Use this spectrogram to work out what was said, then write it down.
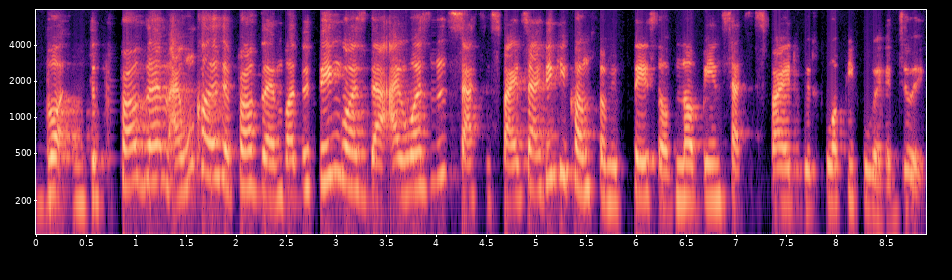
But the problem, I won't call it a problem, but the thing was that I wasn't satisfied. So I think it comes from a place of not being satisfied with what people were doing.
